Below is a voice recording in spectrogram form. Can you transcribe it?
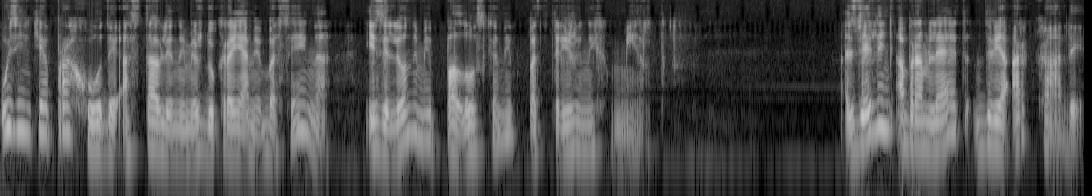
узенькие проходы оставлены между краями бассейна и зелеными полосками подстриженных мирт. Зелень обрамляет две аркады.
